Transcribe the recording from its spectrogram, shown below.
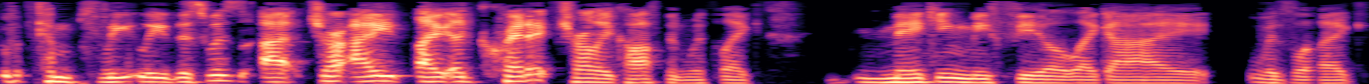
f- completely. This was uh, Char- I I credit Charlie Kaufman with like making me feel like I was like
